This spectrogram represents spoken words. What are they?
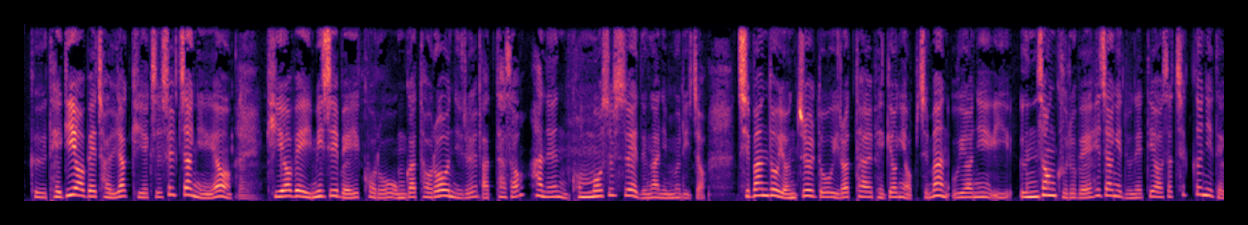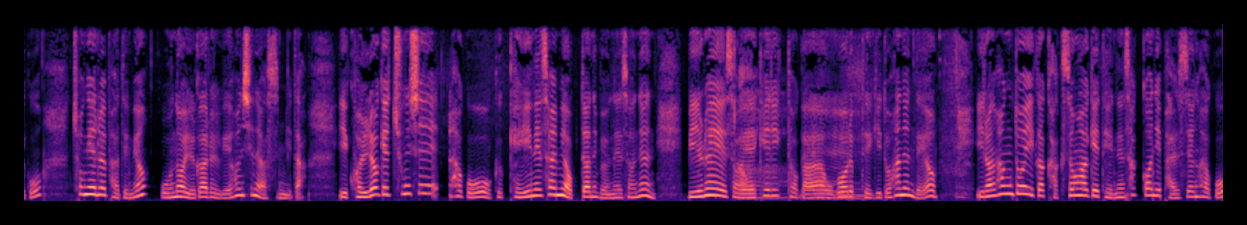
그 대기업의 전략 기획실 실장이에요. 네. 기업의 이미지 메이커로 온갖 더러운 일을 맡아서 하는 권모 술수에 능한 인물이죠. 집안도 연줄도 이렇다 할 배경이 없지만 우연히 이 은성 그룹의 회장의 눈에 띄어서 측근이 되고 총애를 받으며 오너 일가를 위해 헌신해 왔습니다. 이 권력에 충실하고 그 개인의 삶이 없다는 면에서는 밀회에서의 아, 캐릭터가 네. 오버랩 되기도 하는데요. 이런 황도희가 각성하게 되는 사건이 발생하고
